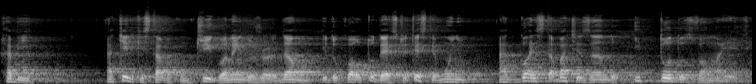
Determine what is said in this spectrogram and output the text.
Rabi, aquele que estava contigo além do Jordão e do qual tu deste testemunho, agora está batizando e todos vão a ele.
